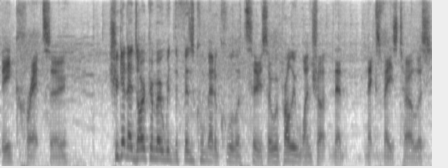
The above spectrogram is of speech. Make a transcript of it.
Big crit too. Should get a Dokkan with the physical metal cooler too, so we'll probably one-shot that next phase Turles.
